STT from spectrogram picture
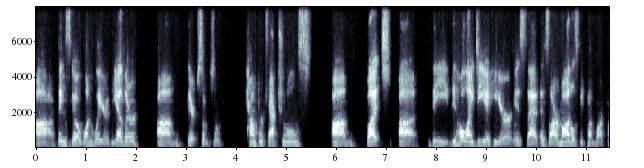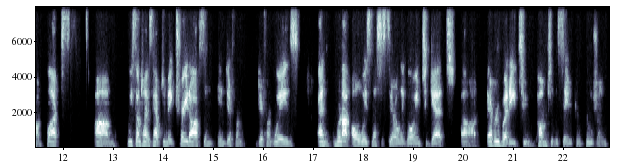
uh, things go one way or the other. Um, they're so, so counterfactuals. Um, but uh, the, the whole idea here is that as our models become more complex, um, we sometimes have to make trade-offs in, in different, different ways. And we're not always necessarily going to get uh, everybody to come to the same conclusion.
